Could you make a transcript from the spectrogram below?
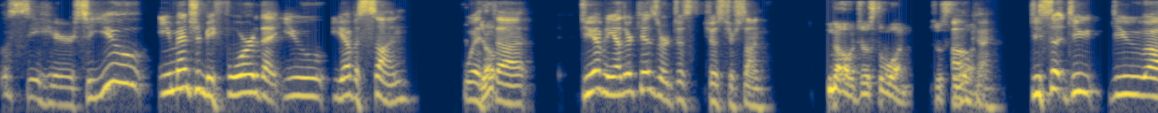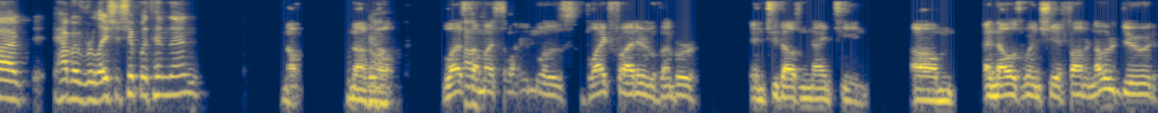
let's see here. So you you mentioned before that you you have a son with yep. uh do you have any other kids or just just your son? No, just the one. Just the oh, okay. Do you do you do you uh have a relationship with him then? No. Not no. at all. Last oh. time I saw him was Black Friday in November in 2019. Um, and that was when she had found another dude,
